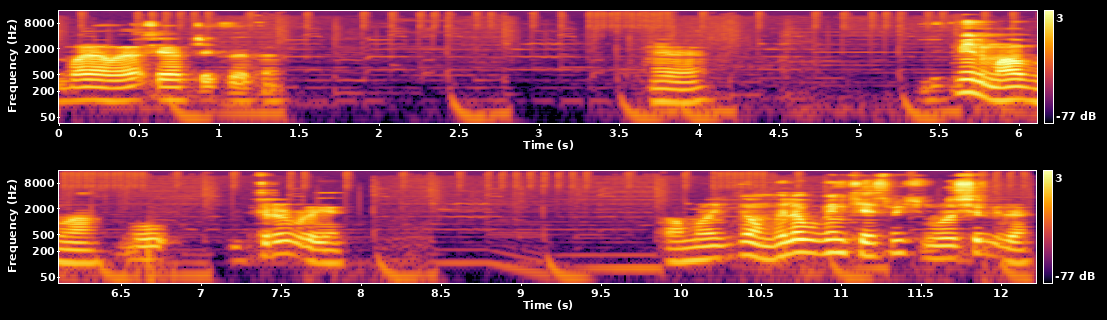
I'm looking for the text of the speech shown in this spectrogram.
baya baya şey yapacak zaten. Ee. Gitmeyelim abi buna. Bu bitirir burayı. Ben buna gidiyorum. Hele bu beni kesmek için uğraşır bir de.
